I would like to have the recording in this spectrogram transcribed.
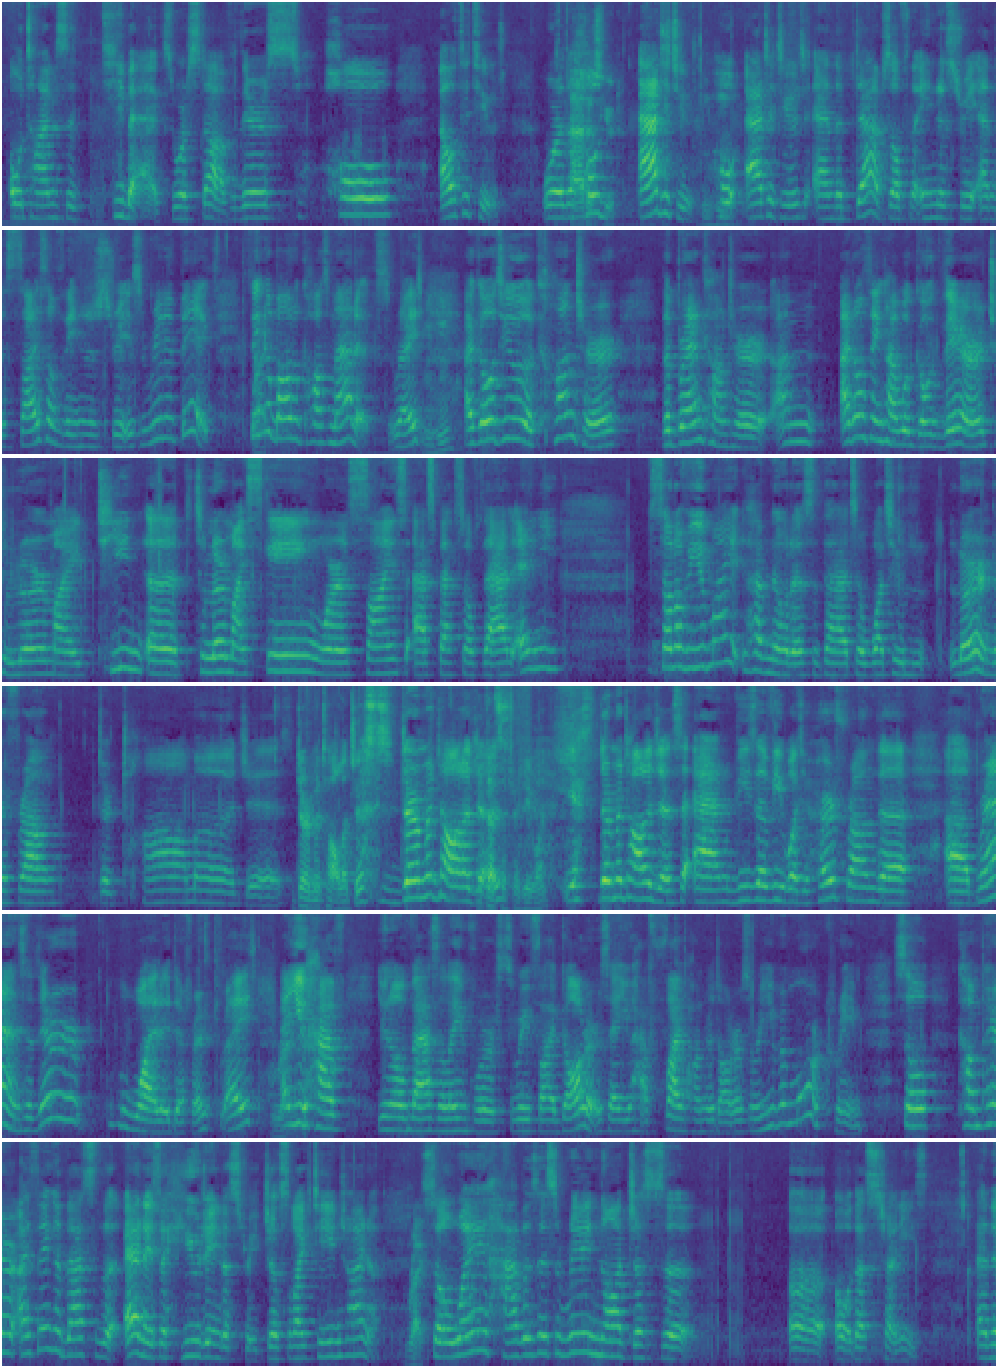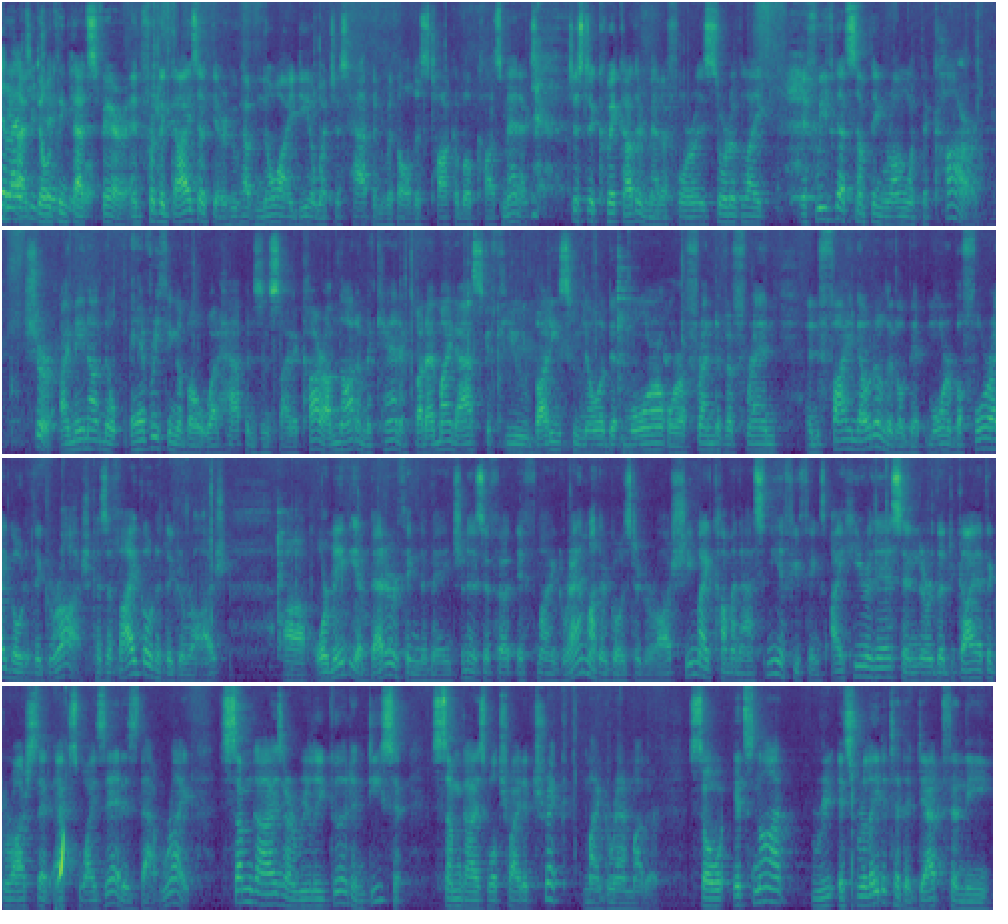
old times the tea bags or stuff. There's whole altitude or the whole Attitude. attitude, mm-hmm. whole attitude, and the depth of the industry and the size of the industry is really big. Think Right. about the cosmetics, right? Mm-hmm. I go to a counter, the brand counter. I'm. I don't think I would go there to learn my teen, uh, to learn my skin or science aspects of that. Any some of you might have noticed that what you learned from dermatologists, Dermatologists. dermatologists, That's a tricky one. yes, dermatologists, and vis-a-vis what you heard from the uh, brands, they're widely different, right? Right. And you have, you know, Vaseline for three, five dollars, and you have five hundred dollars or even more cream. So compare, I think that's the, and it's a huge industry, just like tea in China. Right. So when it happens, it's really not just, uh, uh, oh, that's Chinese, and they Yeah, like I don't think that's fair. And for the guys out there who have no idea what just happened with all this talk about cosmetics, just a quick other metaphor is sort of like if we've got something wrong with the car, sure, I may not know everything about what happens inside a car. I'm not a mechanic, but I might ask a few buddies who know a bit more or a friend of a friend and find out a little bit more before I go to the garage. Because if I go to the garage, uh, or maybe a better thing to mention is if, uh, if my grandmother goes to garage, she might come and ask me a few things. I hear this, and or the guy at the garage said X, Y, Z. Is that right? Some guys are really good and decent. Some guys will try to trick my grandmother. So it's not. Re- it's related to the depth and the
